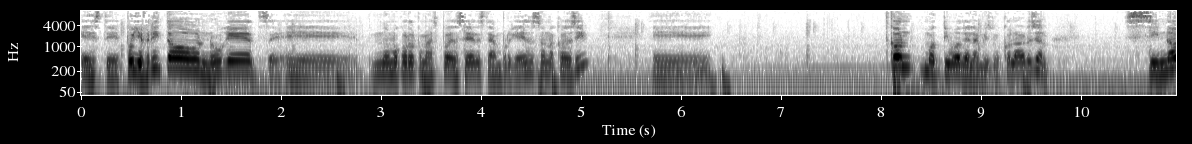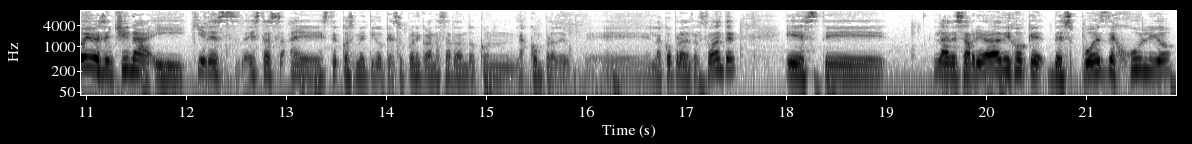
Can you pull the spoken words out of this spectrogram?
Este, pollo frito, nuggets, eh, no me acuerdo qué más puede ser, este, hamburguesas, una cosa así. Eh, con motivo de la misma colaboración. Si no vives en China y quieres estas, eh, este cosmético que supone que van a estar dando con la compra de eh, la compra del restaurante, este la desarrolladora dijo que después de julio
